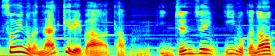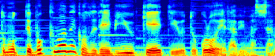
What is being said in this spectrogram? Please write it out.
そういうのがなければ多分全然いいのかなと思って、僕はね、このレビュー系っていうところを選びました。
